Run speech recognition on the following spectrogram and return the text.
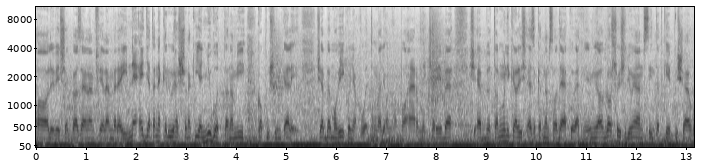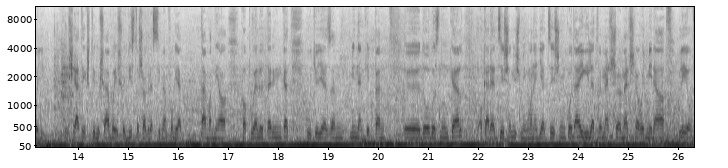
a lövésekbe az ellenfél emberei. Ne egyáltalán ne kerülhessenek ilyen nyugodtan a mi kapusunk elé. És ebben ma vékonyak voltunk nagyon abban a három-négy cserébe, és ebből tanulni kell, és ezeket nem szabad elkövetni. Mi a Brassó is egy olyan szintet képvisel, hogy, és játékstílusában is, hogy biztos agresszíven fogják támadni a kapu előterünket, úgyhogy ezen mindenképpen ö, dolgoznunk kell, akár edzésen is, még van egy edzésünk odáig, illetve meccsről meccsre, hogy mire a playoff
